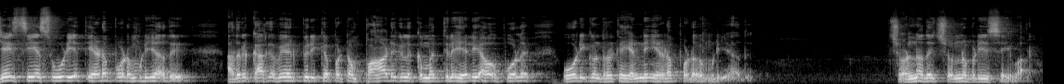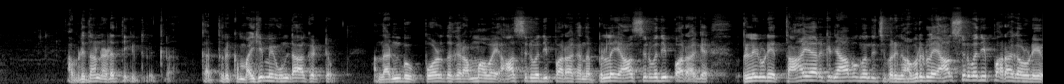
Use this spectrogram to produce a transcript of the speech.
ஜேசிஎஸ் ஊழியத்தை எடை போட முடியாது. அதற்காக வேர் பிரிக்கப்பட்ட பாடுகளுக்கு மத்தியில் எலியாவை போல ஓடிக்கொண்டிருக்க என்னையும் எடை போட முடியாது. சொன்னதை சொன்னபடியே செய்வார். அப்படி தான் நடத்திக்கிட்டு இருக்கிறார். கத்திற்கு மகிமை உண்டாகட்டும். அந்த அன்பு போழதகர் அம்மாவை ஆசிர்வதிப்பாராக அந்த பிள்ளை ஆசிர்வதிப்பாராக பிள்ளையுடைய தாயாருக்கு ஞாபகம் வந்துச்சு பாருங்க அவர்களை ஆசிர்வதிப்பாராக அவருடைய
